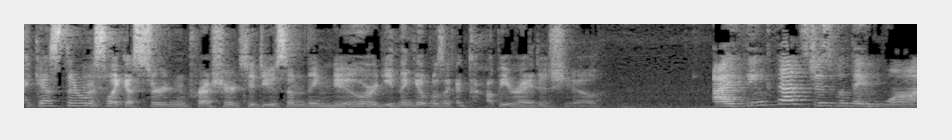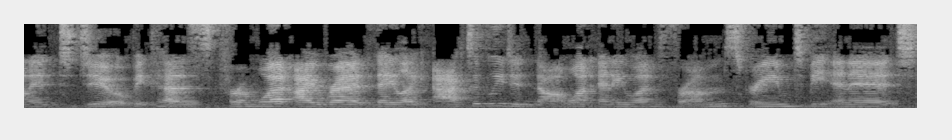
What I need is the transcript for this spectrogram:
I guess there was like a certain pressure to do something new, or do you think it was like a copyright issue? I think that's just what they wanted to do because from what I read, they like actively did not want anyone from Scream to be in it.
